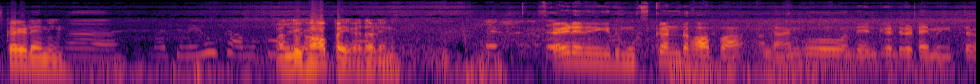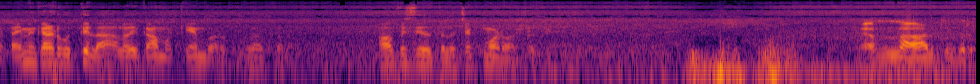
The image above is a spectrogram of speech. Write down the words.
ಸ್ಕೈ ಡೈನಿಂಗ್ ಹಾಂ ಮತ್ತೆ ವ್ಯೂ ಕಾಮಕ್ಕೂ ಅಲ್ಲಿಗೆ ಹಾಪ ಈಗ ತಡೀನಿ ಸ್ಕೈ ಡೈನಿಂಗ್ ಇದು ಮುಗಿಸ್ಕೊಂಡು ಹಾಪ ಅಲ್ಲಿ ಹ್ಯಾಂಗೂ ಒಂದು ಎಂಟು ಗಂಟೆಗೆ ಟೈಮಿಂಗ್ ಇತ್ತು ಟೈಮಿಂಗ್ ಕರೆಕ್ಟ್ ಗೊತ್ತಿಲ್ಲ. ಅಲ್ಲಿ ಹೋಗಿ ಕಾಮ ಕೇಮ್ ಬರುತ್ತೆ ಗೊತ್ತಲ್ಲ ಆಫೀಸ್ ಇರುತ್ತಲ್ಲ ಚೆಕ್ ಮಾಡುವಂಥದ್ದು. ಎಲ್ಲ ಆಡ್ತಿದ್ರು.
